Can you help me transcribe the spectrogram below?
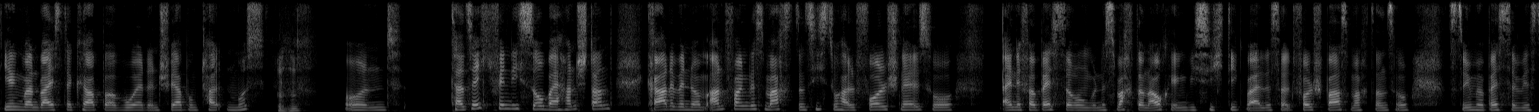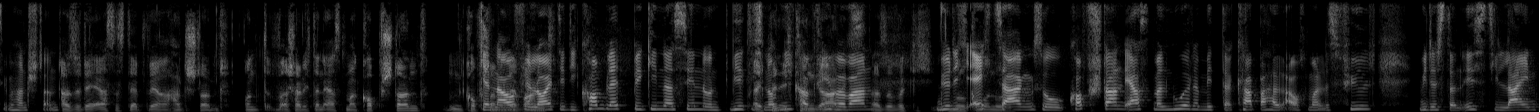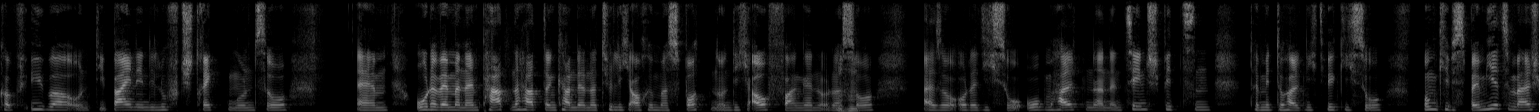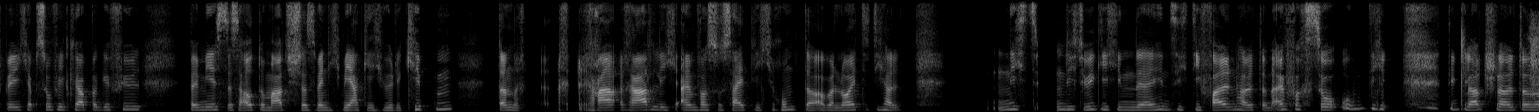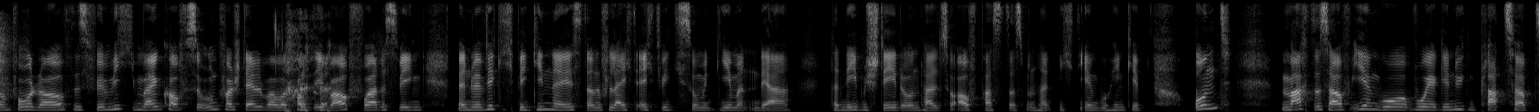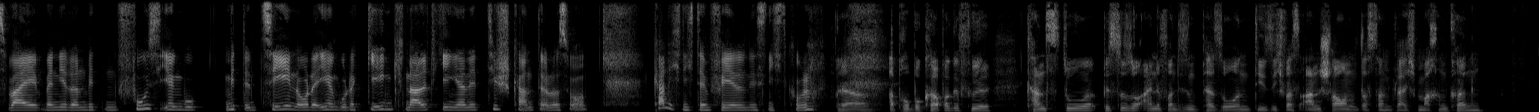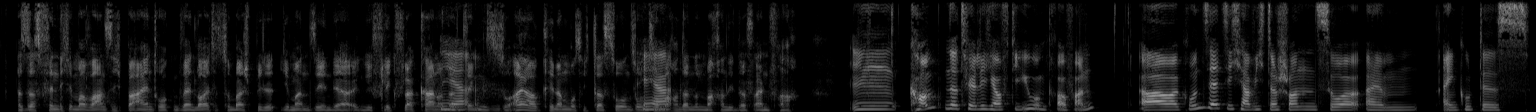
Irgendwann weiß der Körper, wo er den Schwerpunkt halten muss. Mhm. Und tatsächlich finde ich so bei Handstand, gerade wenn du am Anfang das machst, dann siehst du halt voll schnell so eine Verbesserung und es macht dann auch irgendwie süchtig, weil es halt voll Spaß macht dann so, dass du immer besser wirst im Handstand. Also der erste Step wäre Handstand und wahrscheinlich dann erstmal Kopfstand, ein Kopfstand Genau, für Wand. Leute, die komplett Beginner sind und wirklich ich noch bin, nie kopfüber waren, Also wirklich würde ich echt 0,0. sagen, so Kopfstand erstmal nur, damit der Körper halt auch mal das fühlt, wie das dann ist, die Laien kopfüber und die Beine in die Luft strecken und so. Ähm, oder wenn man einen Partner hat, dann kann der natürlich auch immer spotten und dich auffangen oder Mhm. so. Also, oder dich so oben halten an den Zehenspitzen, damit du halt nicht wirklich so umkippst. Bei mir zum Beispiel, ich habe so viel Körpergefühl, bei mir ist das automatisch, dass wenn ich merke, ich würde kippen, dann ra radel ich einfach so seitlich runter. Aber Leute, die halt nicht, nicht wirklich in der Hinsicht, die fallen halt dann einfach so um, die, die klatschen halt dann am Boden auf. Das ist für mich in meinem Kopf so unvorstellbar, aber kommt eben auch vor. Deswegen, wenn wer wirklich Beginner ist, dann vielleicht echt wirklich so mit jemandem, der daneben steht und halt so aufpasst, dass man halt nicht irgendwo hinkippt. Und macht es auf irgendwo, wo ihr genügend Platz habt, weil wenn ihr dann mit dem Fuß irgendwo mit den Zehen oder irgendwo dagegen knallt gegen eine Tischkante oder so, kann ich nicht empfehlen, ist nicht cool. Ja, apropos Körpergefühl, kannst du, bist du so eine von diesen Personen, die sich was anschauen und das dann gleich machen können? Also das finde ich immer wahnsinnig beeindruckend, wenn Leute zum Beispiel jemanden sehen, der irgendwie Flickflack kann und Ja. dann denken sie so, ah ja, okay, dann muss ich das so und so und so Ja. machen, dann machen die das einfach. Mm, Kommt natürlich auf die Übung drauf an. Aber grundsätzlich habe ich da schon so ähm, ein gutes,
